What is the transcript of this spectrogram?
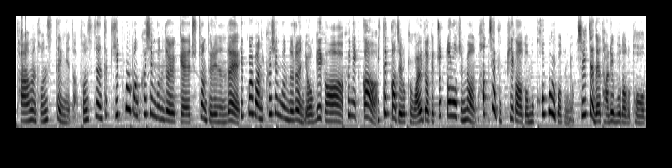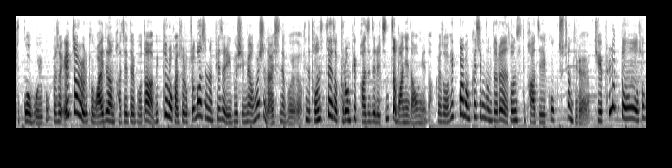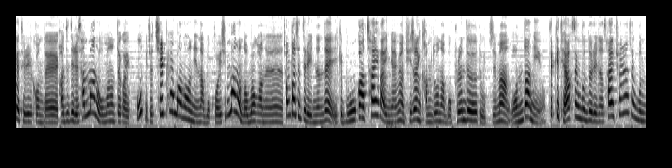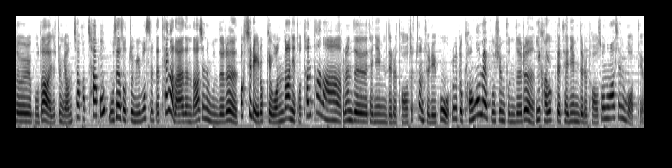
다음은 던스트입니다. 던스트는 특히 힙골반 크신 분들께 추천드리는 데 힙 골반이 크신 분들은 여기가 크니까 밑에까지 이렇게 와이드하게 쭉 떨어지면 하체 부피가 너무 커 보이거든요. 실제 내 다리보다도 더 두꺼워 보이고 그래서 일자로 이렇게 와이드한 바지들보다 밑으로 갈수록 좁아지는 핏을 입으시면 훨씬 날씬해 보여요. 근데 던스트에서 그런 핏 바지들이 진짜 많이 나옵니다. 그래서 힙 골반 크신 분들은 던스트 바지 꼭 추천드려요. 뒤에 플렉도 소개 드릴 건데 바지들이 3만 원, 5만 원대가 있고 이제 7, 8만 원이나 뭐 거의 10만 원 넘어가는 청바지들이 있는데 이게 뭐가 차이가 있냐면 디자인 감도나 뭐 브랜드 도 있지만 원단이 편이에요. 특히 대학생분들이나 사회초년생분들보다 이제 좀 연차가 차고 옷에서 좀 입었을 때 태가 나야 된다 하시는 분들은 확실히 이렇게 원단이 더 탄탄한 브랜드 데님들을 더 추천드리고 그리고 또 경험해 보신 분들은 이 가격대 데님들을 더 선호하시는 것 같아요.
